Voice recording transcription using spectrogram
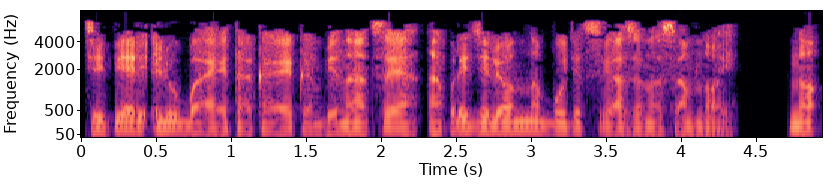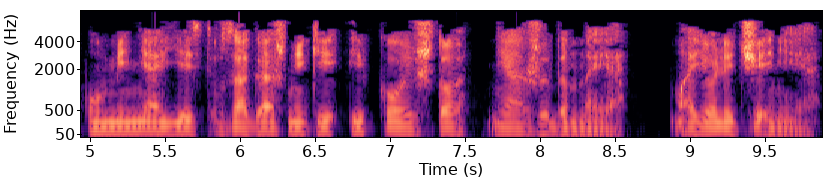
Теперь любая такая комбинация определенно будет связана со мной. Но у меня есть в загашнике и кое-что неожиданное, мое лечение.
